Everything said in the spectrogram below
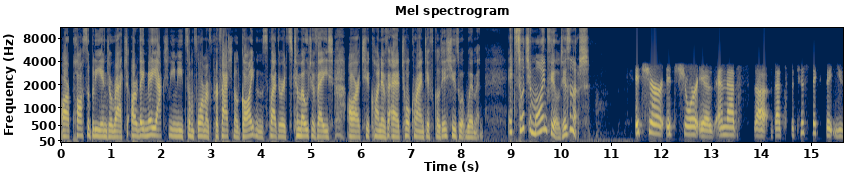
or possibly indirect, or they may actually need some form of professional guidance, whether it's to motivate or to kind of uh, talk around difficult issues with women. It's such a minefield, isn't it? It sure, it sure is, and that's uh, that statistic that you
